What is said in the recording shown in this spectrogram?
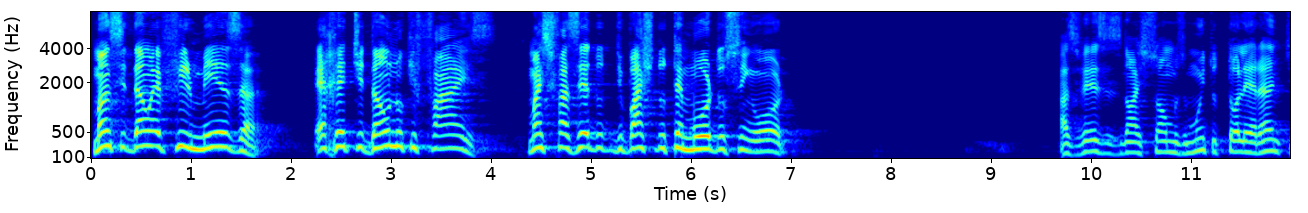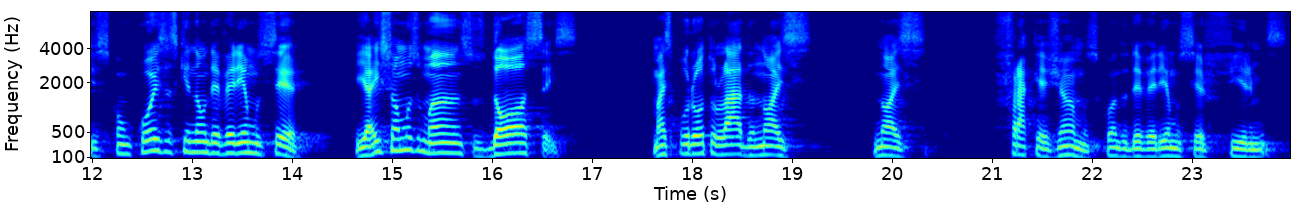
Mansidão é firmeza, é retidão no que faz, mas fazer do, debaixo do temor do Senhor. Às vezes nós somos muito tolerantes com coisas que não deveríamos ser, e aí somos mansos, dóceis, mas por outro lado, nós nós fraquejamos quando deveríamos ser firmes.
